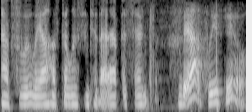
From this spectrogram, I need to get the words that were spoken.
Absolutely. I'll have to listen to that episode. Yeah, please do.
